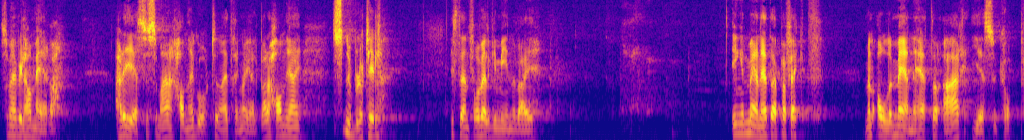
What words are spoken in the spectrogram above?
som jeg vil ha mer av? Er det Jesus som er han jeg går til når jeg trenger hjelp? Er det han jeg snubler til istedenfor å velge mine vei? Ingen menighet er perfekt, men alle menigheter er Jesu kropp.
